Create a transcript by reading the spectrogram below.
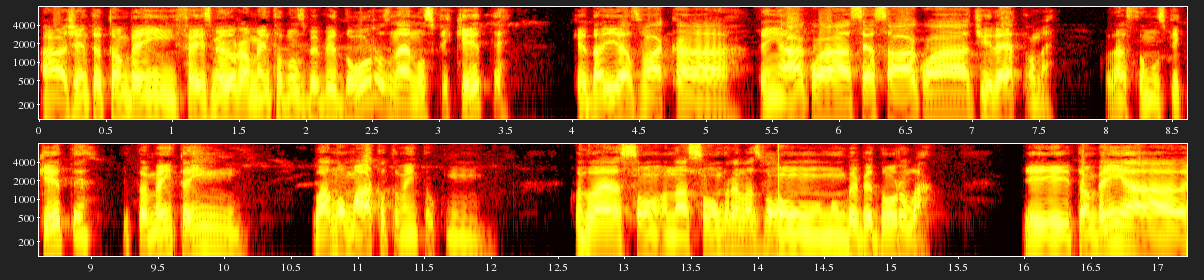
A gente também fez melhoramento nos bebedouros, né, nos piquetes, que daí as vacas têm água, acesso à água direto, né? Quando elas estão nos piquetes e também tem lá no mato também, tô com quando é na sombra elas vão num bebedouro lá. E também a,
